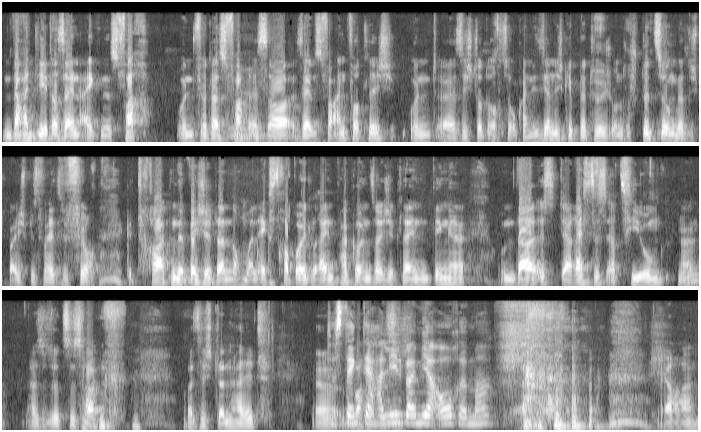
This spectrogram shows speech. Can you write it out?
Und da hat jeder sein eigenes Fach und für das Fach ist er selbst verantwortlich und äh, sich dort auch zu organisieren. Ich gebe natürlich Unterstützung, dass ich beispielsweise für getragene Wäsche dann nochmal einen Extrabeutel reinpacke und solche kleinen Dinge. Und da ist der Rest ist Erziehung. Ne? Also sozusagen, was ich dann halt äh, das denkt mache, der Halil bei mir auch immer. ja,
